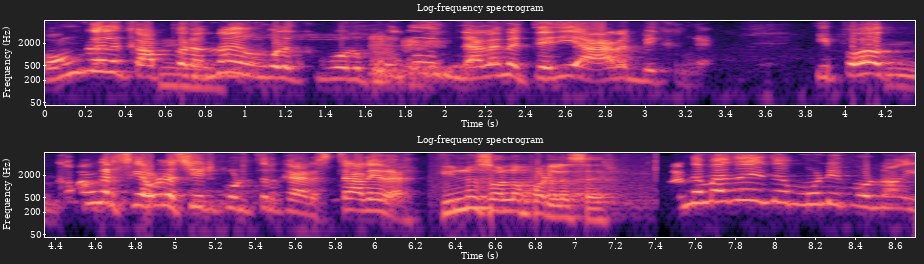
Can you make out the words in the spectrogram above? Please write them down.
பொங்கலுக்கு அப்புறம் தான் உங்களுக்கு ஒரு புது நிலைமை தெரிய ஆரம்பிக்குங்க. இப்போ காங்கிரஸ் எவ்வளவு சீட் கொடுத்திருக்காரு தலைவர்? இன்னும் சொல்லப்படல சார். அந்த மாதிரி தான் இதை முடிவு பண்ணுவாங்க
